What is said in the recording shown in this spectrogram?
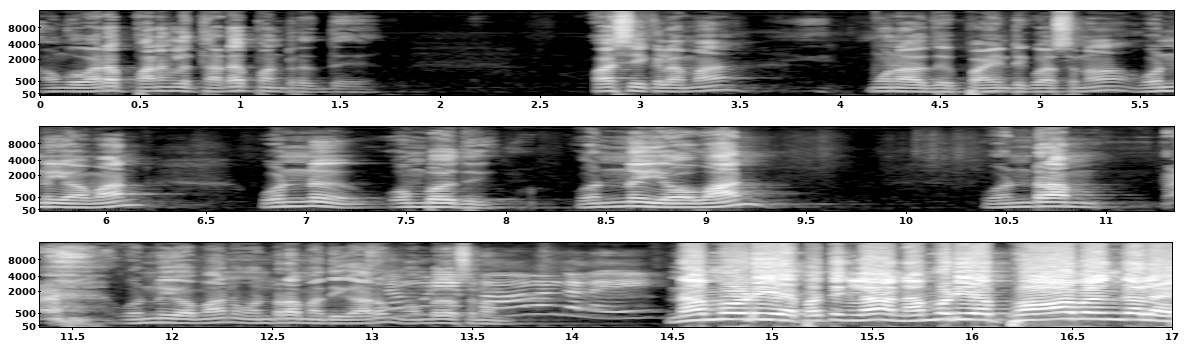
அவங்க வர பணங்களை தடை பண்ணுறது வாசிக்கலாமா? மூணாவது பாயிண்ட்டுக்கு வசனம். ஒன்று யோவான் ஒன்று ஒம்பது ஒன்று யோவான் ஒன்றாம் ஒன்று யோவான் ஒன்றாம் அதிகாரம் ஒன்பது வசனம். நம்முடைய பார்த்தீங்களா நம்முடைய பாவங்களை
